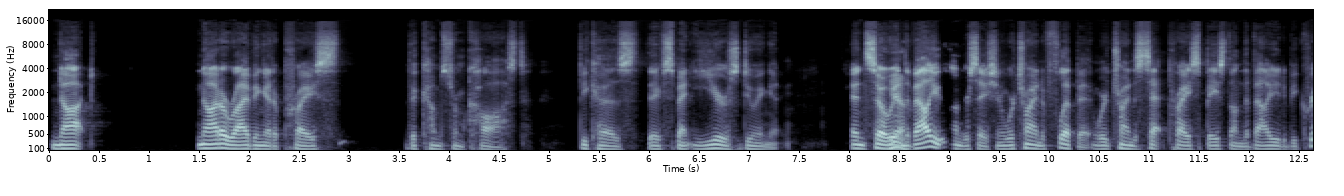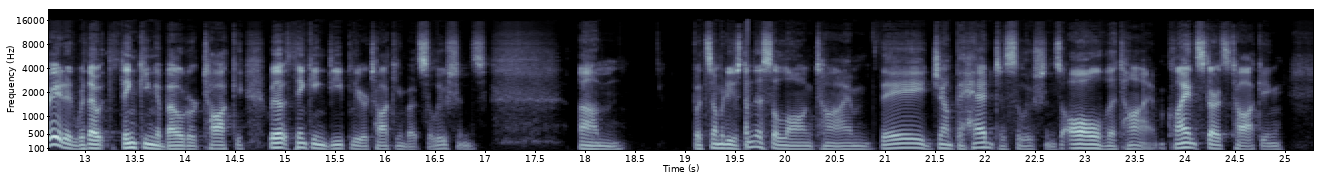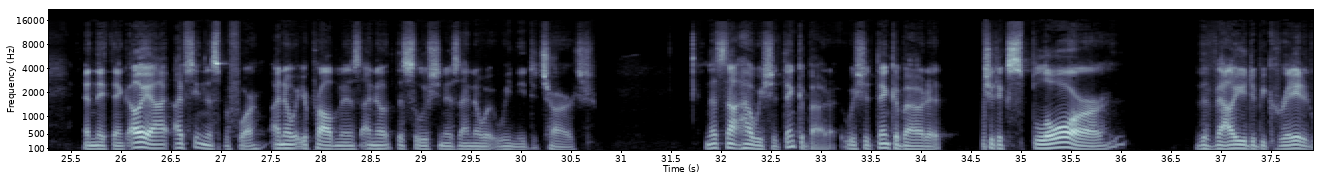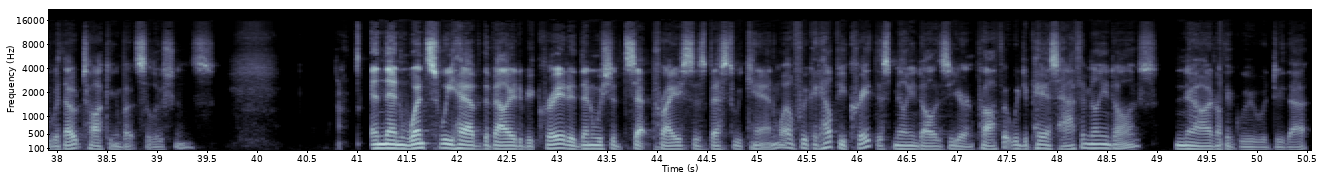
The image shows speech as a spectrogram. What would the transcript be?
not not arriving at a price that comes from cost because they've spent years doing it. And so yeah. in the value conversation, we're trying to flip it. We're trying to set price based on the value to be created without thinking about or talking, without thinking deeply or talking about solutions. Um, but somebody who's done this a long time, they jump ahead to solutions all the time. Client starts talking and they think, oh, yeah, I've seen this before. I know what your problem is. I know what the solution is. I know what we need to charge. And that's not how we should think about it. We should think about it we should explore the value to be created without talking about solutions. And then once we have the value to be created, then we should set price as best we can. Well, if we could help you create this million dollars a year in profit, would you pay us half a million dollars? No, I don't think we would do that.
